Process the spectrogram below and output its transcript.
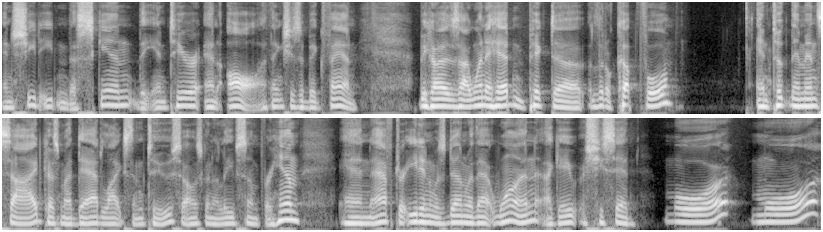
and she'd eaten the skin, the interior, and all. I think she's a big fan because I went ahead and picked a, a little cup full and took them inside because my dad likes them too. So I was going to leave some for him. And after Eden was done with that one, I gave. She said, "More, more."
